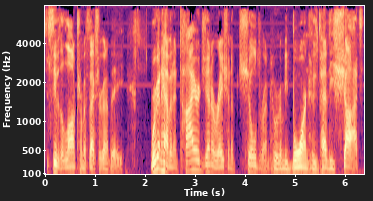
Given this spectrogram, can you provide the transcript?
to see what the long term effects are going to be. We're going to have an entire generation of children who are going to be born who've had these shots,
